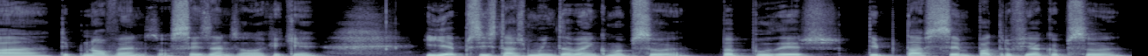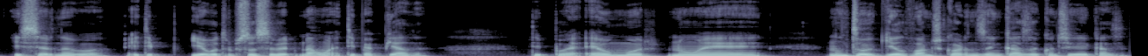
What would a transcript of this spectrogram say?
há tipo 9 anos ou 6 anos, olha lá o que é que é, e é preciso estar muito bem com uma pessoa para poderes, tipo, estar sempre para atrofiar com a pessoa e ser na boa, e tipo, e a outra pessoa saber, não, é tipo, é piada, tipo, é, é humor, não é. Não estou aqui a levar nos cornos em casa quando chego a casa.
